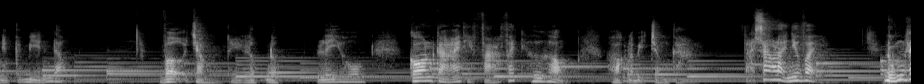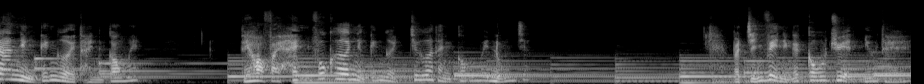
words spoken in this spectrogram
những cái biến động. Vợ chồng thì lục đục, ly hôn, con cái thì phá phách hư hỏng hoặc là bị trầm cảm. Tại sao lại như vậy? Đúng ra những cái người thành công ấy thì họ phải hạnh phúc hơn những cái người chưa thành công mới đúng chứ. Và chính vì những cái câu chuyện như thế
